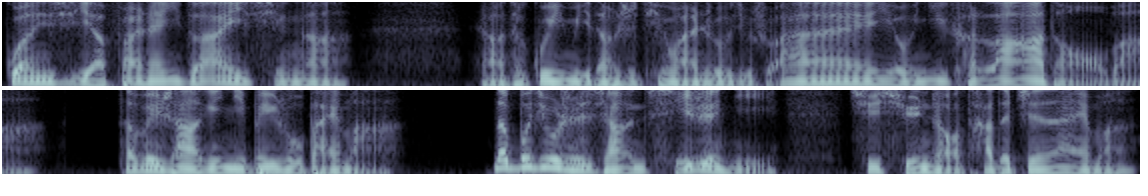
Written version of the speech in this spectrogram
关系啊，发展一段爱情啊？然后她闺蜜当时听完之后就说：“哎呦，你可拉倒吧！他为啥给你备注白马？那不就是想骑着你去寻找他的真爱吗？”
